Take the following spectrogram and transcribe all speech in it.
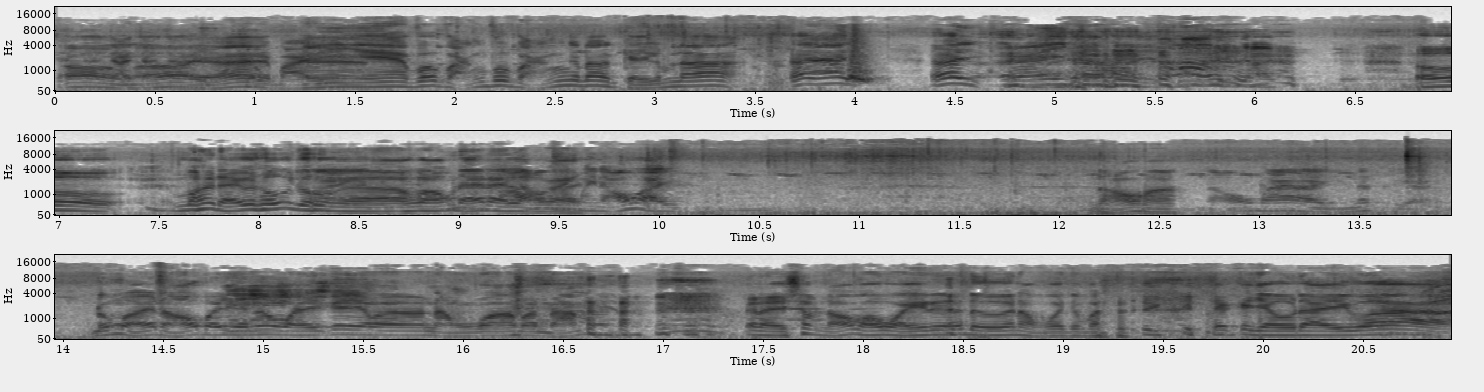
trời trời, trời, ơi trời, ê, trời. bậy đi nha vớ vẩn vớ vẩn cái đó kỳ lắm đó. Ê ê ê. Ừ mới để cái thuốc luôn à không không để đây lâu rồi. mày nổ rồi. Nổ hả? Nổ má ơi nứt rồi đúng rồi nổ bởi vì nó quay cái ờ, nòng qua bên đảm. Cái này sắp nổ bỏ quậy nó đưa cái nòng qua cho mình. Chắc cái vô đây quá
